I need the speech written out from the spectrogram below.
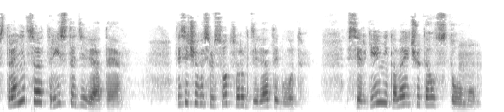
Страница 309. 1849 год. Сергею Николаевичу Толстому.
